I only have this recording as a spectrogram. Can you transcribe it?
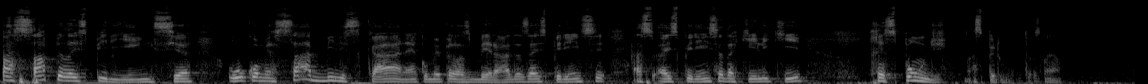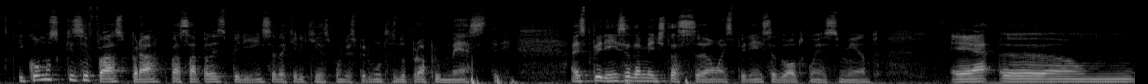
passar pela experiência ou começar a beliscar, né, comer pelas beiradas a experiência, a, a experiência daquele que responde as perguntas, né? E como que se faz para passar pela experiência daquele que responde as perguntas do próprio mestre? A experiência da meditação, a experiência do autoconhecimento é hum,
